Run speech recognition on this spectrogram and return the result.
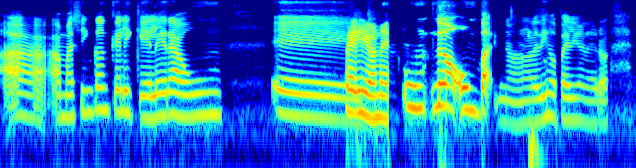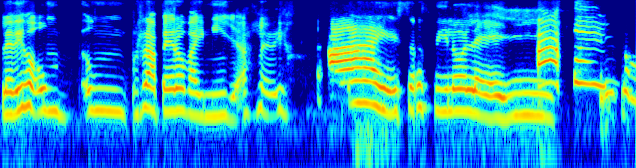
a, a Machine Gun Kelly que él era un eh, peleonero? un, no, un no, no le dijo peleonero, le dijo un, un rapero vainilla, le dijo. Ay, eso sí lo leí. Como,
